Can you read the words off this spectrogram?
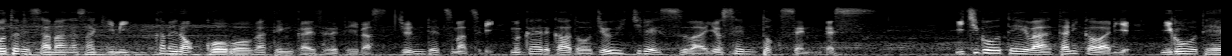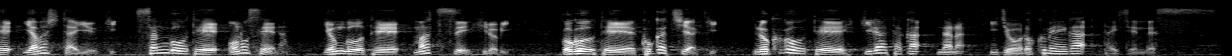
ボトレス尼崎3日目の攻防が展開されています。純烈祭り。迎えるカード11レースは予選特選です。1号艇は谷川理恵2号艇山下裕樹3号艇小野聖奈4号艇松瀬宏美5号艇小勝千秋6号艇平高7以上6名が対戦です。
